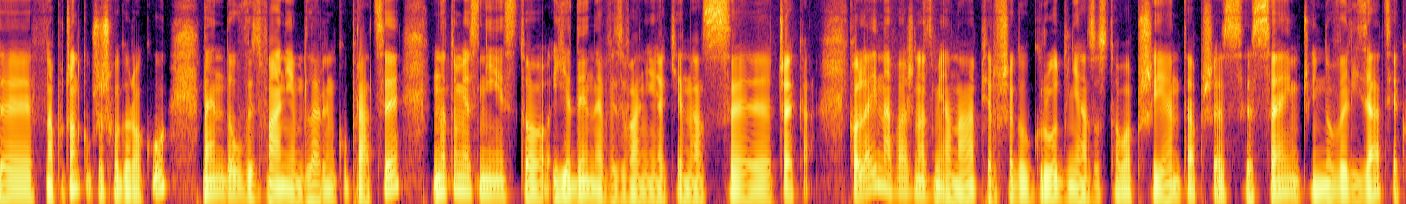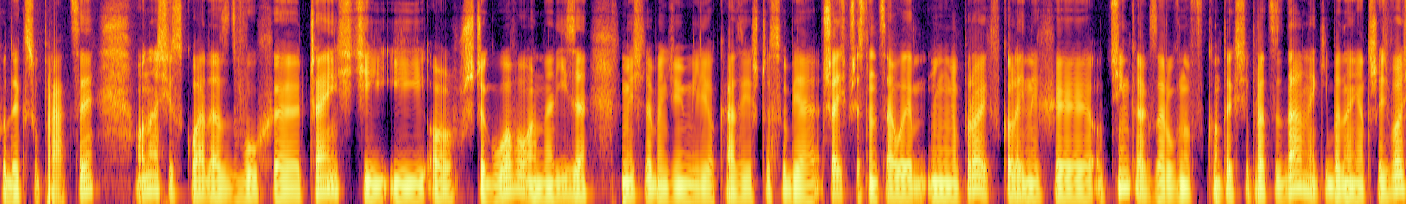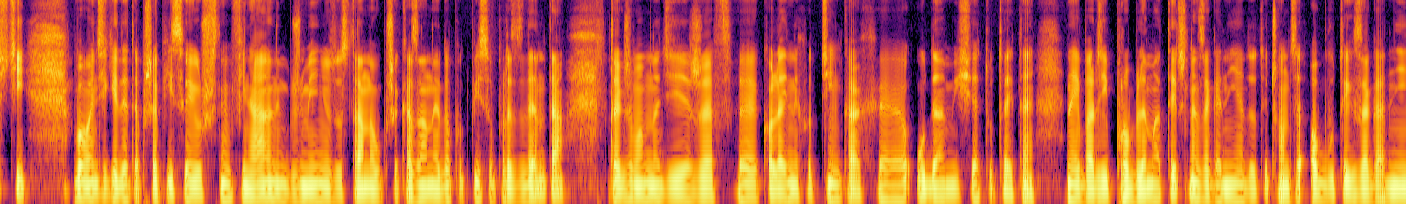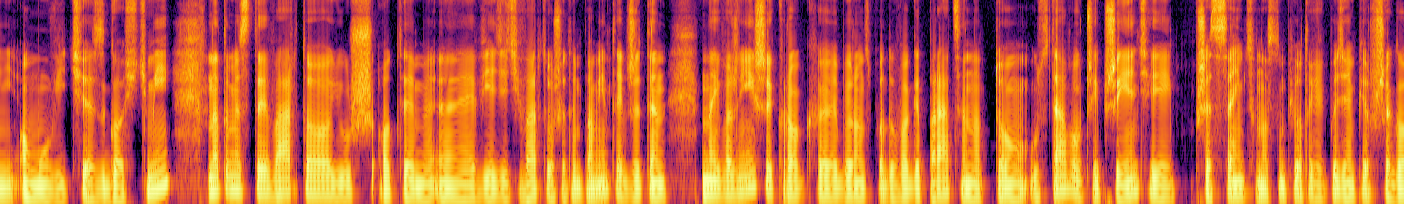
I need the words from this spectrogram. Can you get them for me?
na początku przyszłego roku będą wyzwaniem dla rynku pracy, natomiast nie jest to jedyne wyzwanie, jakie nas e, czeka. Kolejna ważna zmiana 1 grudnia została przyjęta przez Sejm, czyli nowelizacja kodeksu pracy. Ona się składa z dwóch e, części i o szczegółową analizę myślę będziemy mieli okazję jeszcze sobie przejść przez ten cały mm, projekt w kolejnych e, odcinkach, zarówno w kontekście pracy zdalnej, jak i badania trzeźwości. W momencie, kiedy te przepisy już w tym finalnym brzmieniu zostaną przekazane do podpisu prezydenta, także mam nadzieję, że w kolejnych odcinkach e, uda mi się tutaj te najbardziej problematyczne zagadnienia dotyczące obu tych zagadnień omówić z gośćmi. Natomiast warto już o tym e, wiedzieć i warto już o tym pamiętać, że ten najważniejszy krok, e, biorąc pod uwagę pracę nad tą ustawą, czyli przyjęcie jej przez Sejm, co nastąpiło, tak jak powiedziałem, 1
